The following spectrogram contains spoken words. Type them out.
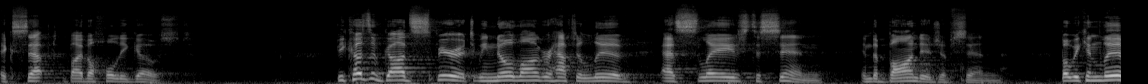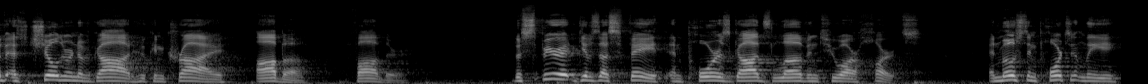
except by the Holy Ghost. Because of God's Spirit, we no longer have to live as slaves to sin, in the bondage of sin, but we can live as children of God who can cry, Abba, Father. The Spirit gives us faith and pours God's love into our hearts. And most importantly,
